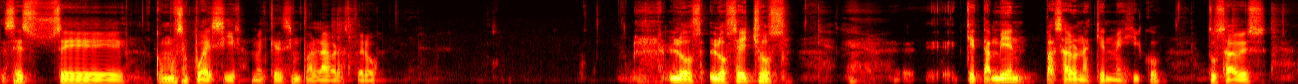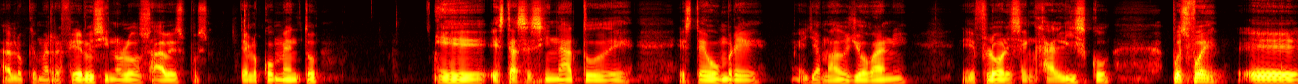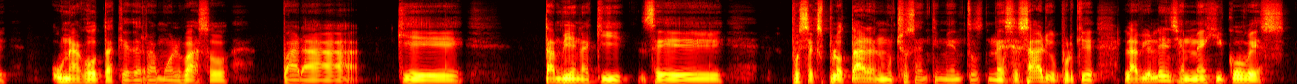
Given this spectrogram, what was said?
se, ¿cómo se puede decir? Me quedé sin palabras, pero los, los hechos que también pasaron aquí en México, tú sabes a lo que me refiero y si no lo sabes, pues te lo comento. Eh, este asesinato de este hombre eh, llamado Giovanni eh, Flores en Jalisco, pues fue eh, una gota que derramó el vaso para que también aquí se pues explotaran muchos sentimientos necesarios, porque la violencia en México es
